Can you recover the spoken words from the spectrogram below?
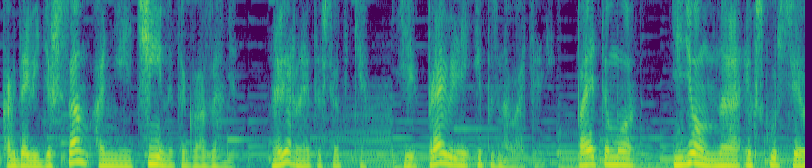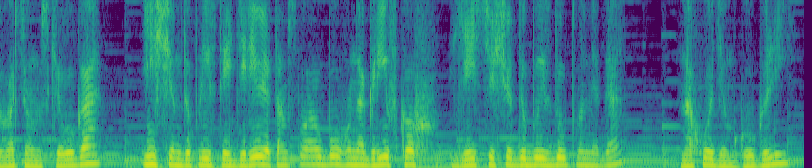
когда видишь сам, а не чьими-то глазами, наверное, это все-таки и правильнее, и познавательней. Поэтому идем на экскурсию в Артемовские луга, ищем дуплистые деревья, там, слава богу, на грифках есть еще дубы с дуплами, да? Находим гоголей –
